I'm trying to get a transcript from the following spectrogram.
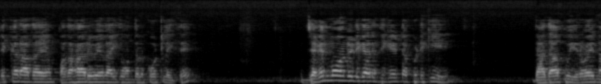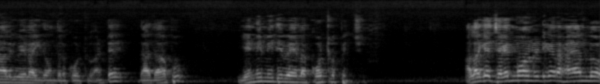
లిక్కర్ ఆదాయం పదహారు వేల ఐదు వందల కోట్లయితే జగన్మోహన్ రెడ్డి గారు దిగేటప్పటికి దాదాపు ఇరవై నాలుగు వేల ఐదు వందల కోట్లు. అంటే దాదాపు ఎనిమిది వేల కోట్లు పెంచు. అలాగే జగన్మోహన్ రెడ్డి గారి హయాంలో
